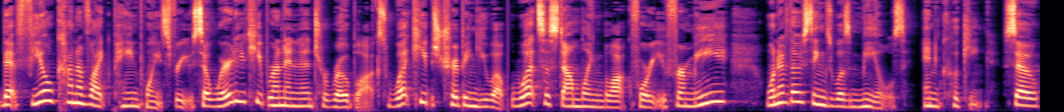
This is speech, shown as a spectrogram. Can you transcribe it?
that feel kind of like pain points for you. So, where do you keep running into roadblocks? What keeps tripping you up? What's a stumbling block for you? For me, one of those things was meals and cooking. So,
